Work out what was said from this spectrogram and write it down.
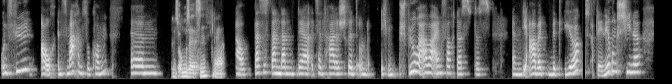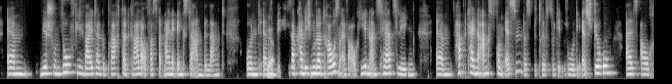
und Fühlen auch ins Machen zu kommen. Ähm, ins Umsetzen, ja. Genau, das ist dann, dann der zentrale Schritt. Und ich spüre aber einfach, dass, dass ähm, die Arbeit mit Jörg auf der Ernährungsschiene ähm, mir schon so viel weitergebracht hat, gerade auch was meine Ängste anbelangt. Und ähm, ja. deshalb kann ich nur da draußen einfach auch jeden ans Herz legen. Ähm, habt keine Angst vom Essen, das betrifft so die, so die Essstörung als auch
